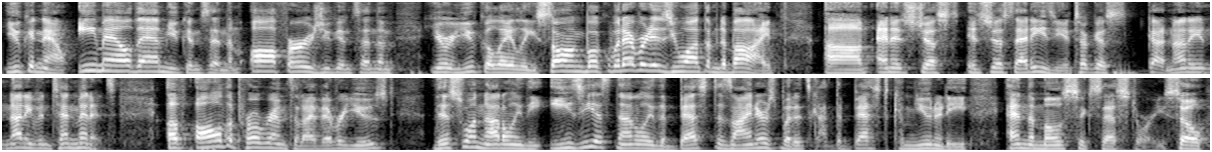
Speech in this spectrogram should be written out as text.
You can now email them. You can send them offers. You can send them your ukulele songbook, whatever it is you want them to buy. Um, and it's just it's just that easy. It took us God not even, not even ten minutes. Of all the programs that I've ever used, this one not only the easiest, not only the best designers, but it's got the best community and the most success stories. So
